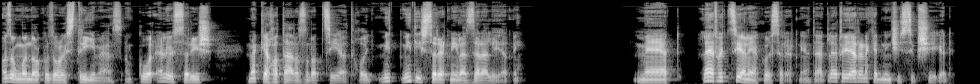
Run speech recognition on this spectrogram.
azon gondolkozol, hogy streamelsz, akkor először is meg kell határoznod a célt, hogy mit, mit is szeretnél ezzel elérni. Mert lehet, hogy cél nélkül szeretnél, tehát lehet, hogy erre neked nincs is szükséged.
